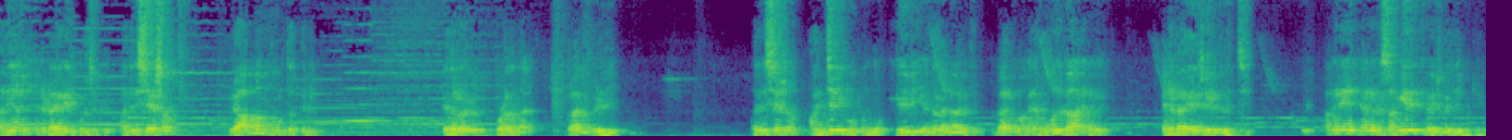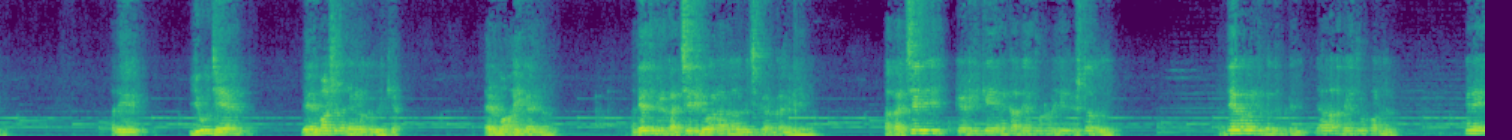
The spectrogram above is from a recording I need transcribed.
അത് ഞാൻ എന്റെ ഡയറിയിൽ കുറിച്ചിട്ട് അതിനുശേഷം ഗ്രാമമുഹൂർത്തത്തിൽ എന്നുള്ളൊരു തുടർന്ന് ഗാനം എഴുതി. അതിനുശേഷം അഞ്ജലി കൂപ്പുന്നു ദേവി എന്നുള്ള ഗാനത്തിൽ ഗാനം അങ്ങനെ മൂന്ന് ഗാനങ്ങൾ എന്റെ ഡയറിയിൽ എഴുതി വെച്ച്. അങ്ങനെ ഞാനൊരു സംഗീതത്തിനായിട്ട് പരിചയപ്പെട്ടിരുന്നു. അത് യു ജയൻ ജയൻ ഞങ്ങളൊക്കെ വിളിക്കാം. അയാൾ മാഹിക്കാരനാണ്. അദ്ദേഹത്തിന്റെ ഒരു കച്ചേരി ലോകനാഥനാഥൻ വെച്ച് കേൾക്കാൻ ഇടയായി ആ കച്ചേരി കേട്ടിരിക്കെ എനിക്ക് അദ്ദേഹത്തോട് വലിയ ഇഷ്ടം തോന്നി അദ്ദേഹവുമായിട്ട് ബന്ധപ്പെട്ട് ഞാൻ അദ്ദേഹത്തോട് പറഞ്ഞു ഇങ്ങനെ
